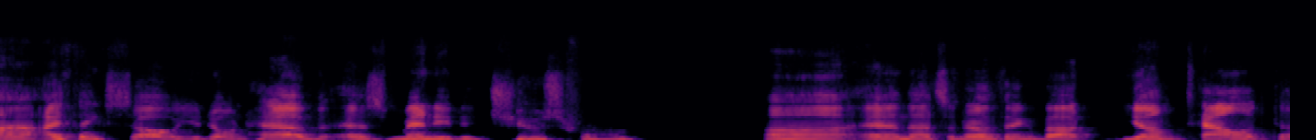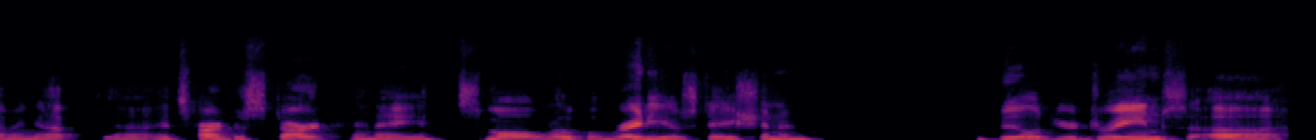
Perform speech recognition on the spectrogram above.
I think so. You don't have as many to choose from. Uh, and that's another thing about young talent coming up. Uh, it's hard to start in a small local radio station and build your dreams uh,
